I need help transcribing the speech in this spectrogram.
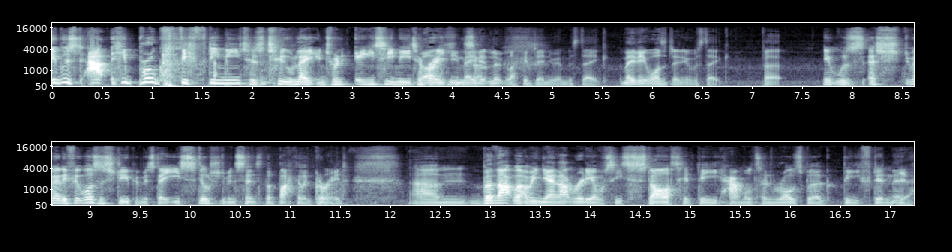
It was at, he broke 50 meters too late into an 80 meter braking he made zone. it look like a genuine mistake. Maybe it was a genuine mistake, but It was a well, if it was a stupid mistake, he still should have been sent to the back of the grid. Um, but that, I mean, yeah, that really obviously started the Hamilton Rosberg beef, didn't it? Yeah.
